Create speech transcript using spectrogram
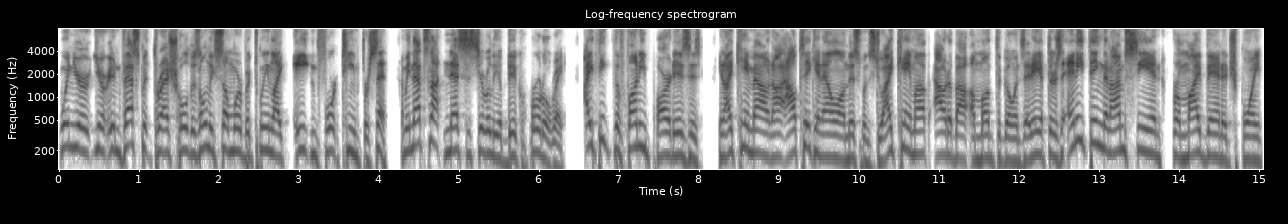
when your your investment threshold is only somewhere between like eight and fourteen percent. I mean that's not necessarily a big hurdle rate. I think the funny part is is you know, I came out and I'll take an L on this one, Stu. I came up out about a month ago and said, Hey, if there's anything that I'm seeing from my vantage point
